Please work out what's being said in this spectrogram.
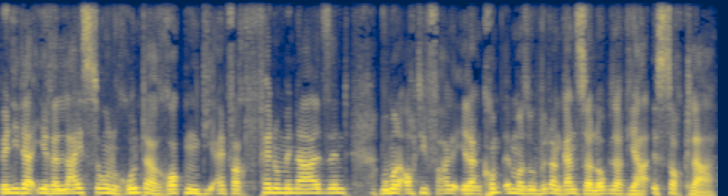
wenn die da ihre Leistungen runterrocken, die einfach phänomenal sind, wo man auch die Frage, ja, dann kommt immer so, wird dann ganz salopp gesagt, ja, ist doch klar,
